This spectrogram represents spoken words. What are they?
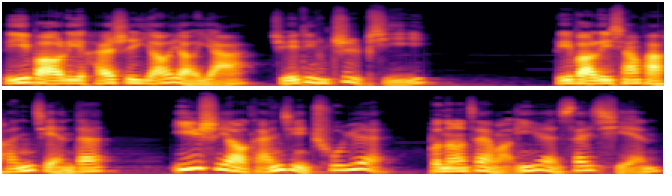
李宝莉还是咬咬牙，决定制皮。李宝莉想法很简单：一是要赶紧出院，不能再往医院塞钱。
